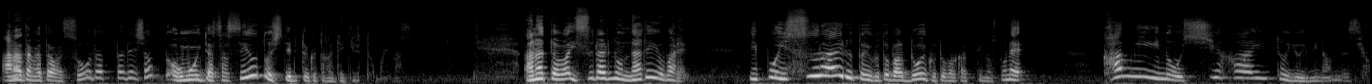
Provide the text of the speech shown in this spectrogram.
あなた方はそうだったでしょと思い出させようとしているということができると思います。あなたはイスラエルの名で呼ばれ一方イスラエルという言葉はどういう言葉かって言いますとね神の支配という意味なんですよ。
